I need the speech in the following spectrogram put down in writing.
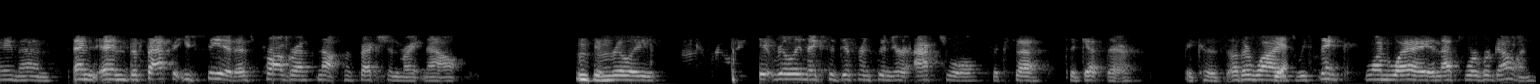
Amen. And and the fact that you see it as progress, not perfection, right now, it Mhm. really it really makes a difference in your actual success to get there. Because otherwise, Yes. we think one way, and that's where we're going.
